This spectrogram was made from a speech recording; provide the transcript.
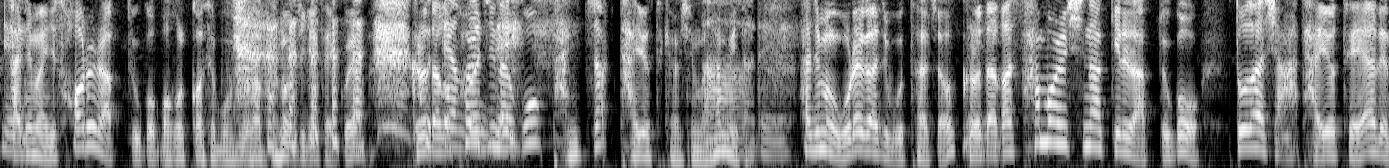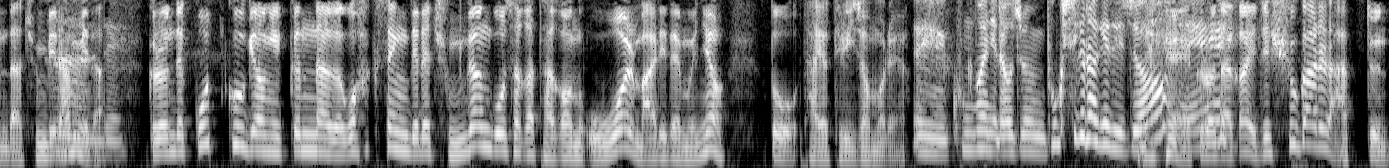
네. 하지만 이 설을 앞두고 먹을 것에 모두가 무너지게 되고요. 그러다가 설 지나고 네. 반짝 다이어트 결심을 아, 합니다. 네. 하지만 오래 가지 못하죠. 그러다가 3월 신학기를 앞두고 또다시 아 다이어트 해야 된다 준비를 아, 합니다. 네. 그런데 꽃 구경이 끝나가고 학생들의 중간고사가 다가온 5월 말이 되면요. 또 다이어트를 잊어버려요. 네, 공부하느라고 좀 복식을 하게 되죠. 네, 네. 그러다가 이제 휴가를 앞둔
